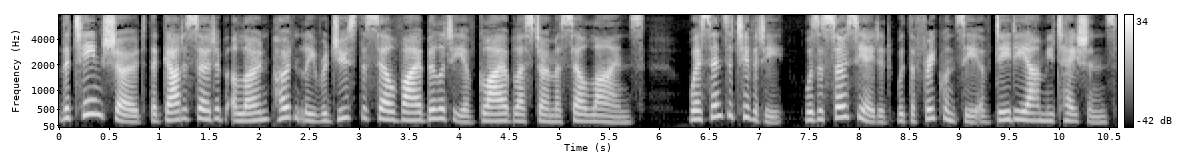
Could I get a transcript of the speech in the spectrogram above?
The team showed that gartisertib alone potently reduced the cell viability of glioblastoma cell lines, where sensitivity was associated with the frequency of DDR mutations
